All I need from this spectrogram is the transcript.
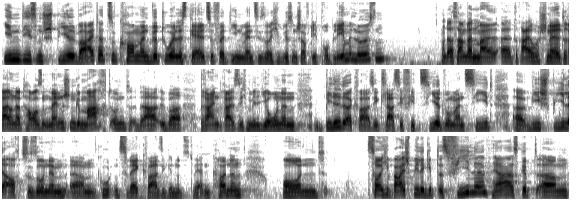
in diesem Spiel weiterzukommen, virtuelles Geld zu verdienen, wenn sie solche wissenschaftlichen Probleme lösen. Und das haben dann mal äh, drei, schnell 300.000 Menschen gemacht und da über 33 Millionen Bilder quasi klassifiziert, wo man sieht, äh, wie Spiele auch zu so einem ähm, guten Zweck quasi genutzt werden können. Und solche Beispiele gibt es viele. Ja, es gibt ähm,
